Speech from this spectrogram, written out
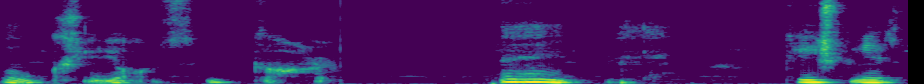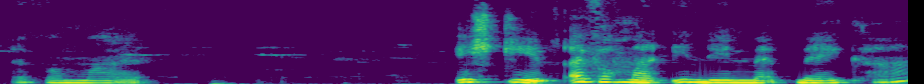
Okay, ja, ist egal. Okay, ich spiele jetzt einfach mal. Ich gehe jetzt einfach mal in den Map Maker.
